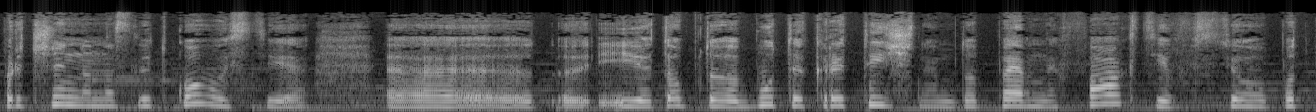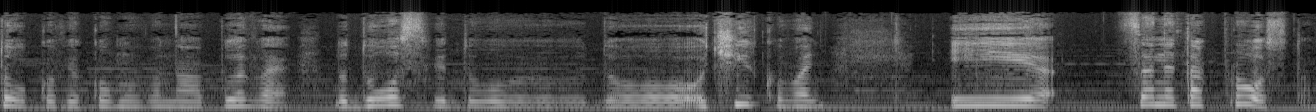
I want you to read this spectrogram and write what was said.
причинно-наслідковості, е, і тобто бути критичним до певних фактів з цього потоку, в якому вона пливе, до досвіду, до очікувань. І це не так просто,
